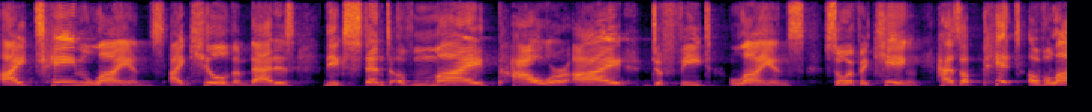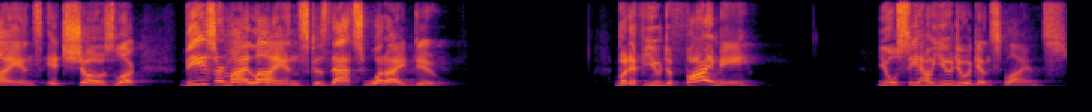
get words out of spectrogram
I tame lions. I kill them. That is the extent of my power. I defeat lions. So if a king has a pit of lions, it shows look, these are my lions because that's what I do. But if you defy me, you will see how you do against lions.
